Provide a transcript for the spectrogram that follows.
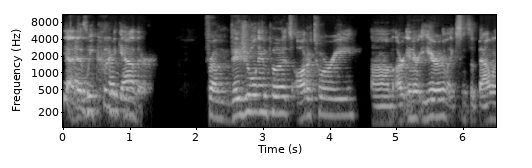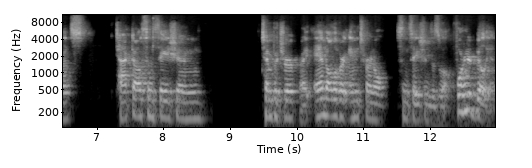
Yeah, that, that we incredible. could gather from visual inputs, auditory, um, our inner ear, like sense of balance, tactile sensation, temperature, right? And all of our internal sensations as well. 400 billion.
